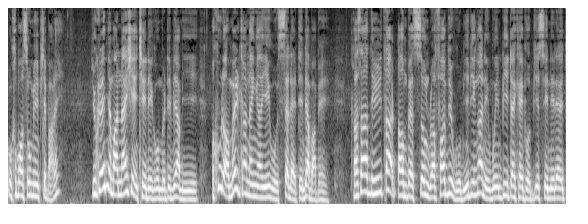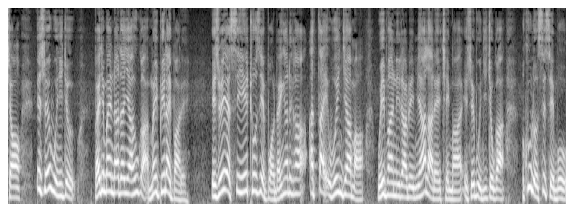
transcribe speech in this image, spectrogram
ကိုခမောင်စိုးမင်းဖြစ်ပါတယ်ယူကရိန်းမြန်မာနိုင်ရှင်အခြေအနေကိုမတင်ပြမီအခုတော့အမေရိကန်နိုင်ငံရေးကိုဆက်လက်တင်ပြပါမယ် ဂါဇာဒေသတောင်ဘက်စွန်းရာဖာမြို့ကို မြေပြင်ကနေ ဝင်ပြီး တိုက်ခိုက်ဖို့ ပြင်ဆင်နေတဲ့အကြောင်း အစ္စရေး ဝန်ကြီးချုပ်ဘင်ဂျမင်နာတန်ယာဟုကအမိန့်ပေးလိုက်ပါတယ်။အစ္စရေးရဲ့ စစ်ရေးထိုးစစ်အပေါ် နိုင်ငံတကာ အသိုက်အဝန်းကြားမှာ ဝေဖန်နေတာတွေ များလာတဲ့အချိန်မှာ အစ္စရေး ဝန်ကြီးချုပ်က ခုလို စစ်ဆင်ဖို့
